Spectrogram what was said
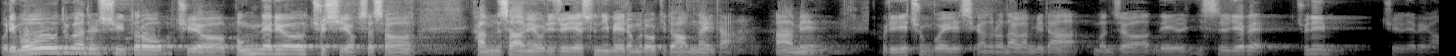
우리 모두가 될 수 있도록 주여 복 내려 주시옵소서 감사하며 우리 주 예수님의 이름으로 기도합나이다. 아멘. 우리 중보의 시간으로 나갑니다. 먼저 내일 있을 예배, 주님 주일 예배 가운데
